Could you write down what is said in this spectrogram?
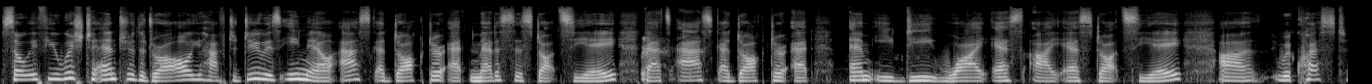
So if you wish to enter the draw, all you have to do is email ask a doctor at medysis.ca. That's ask a doctor at M E D Y S I S dot C A. Uh, request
